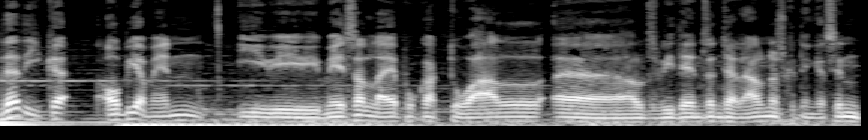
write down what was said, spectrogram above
he de dir que, òbviament, i, i més en l'època actual, eh, els vidents en general no és que tinguessin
